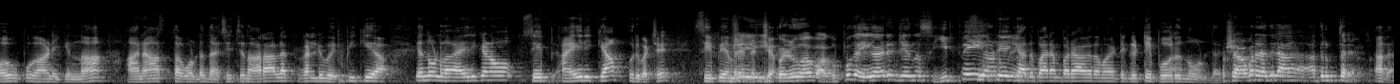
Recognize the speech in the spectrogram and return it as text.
വകുപ്പ് കാണിക്കുന്ന അനാസ്ഥ കൊണ്ട് നശിച്ച് നാറാണക്കല്ല് വെപ്പിക്കുക എന്നുള്ളതായിരിക്കണോ സി ആയിരിക്കാം ഒരു പക്ഷേ സി പി എം ഇപ്പോഴും ആ വകുപ്പ് കൈകാര്യം ചെയ്യുന്ന C P I C P ഐക്ക് അത് പരമ്പരാഗതമായിട്ട് കിട്ടിപ്പോരുന്നുണ്ട് പക്ഷെ അവർ അതിൽ അതൃപ്തരാണ്. അതെ.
